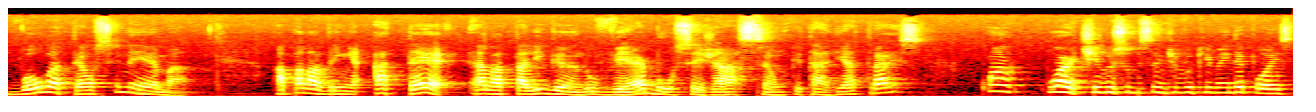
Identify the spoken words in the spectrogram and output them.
Vou até o cinema. A palavrinha até, ela está ligando o verbo, ou seja, a ação que está ali atrás, com a, o artigo e substantivo que vem depois.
